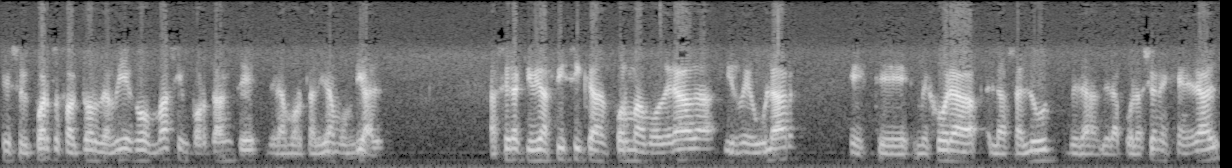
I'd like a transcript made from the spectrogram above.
es el cuarto factor de riesgo más importante de la mortalidad mundial. Hacer actividad física en forma moderada y regular este, mejora la salud de la, de la población en general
